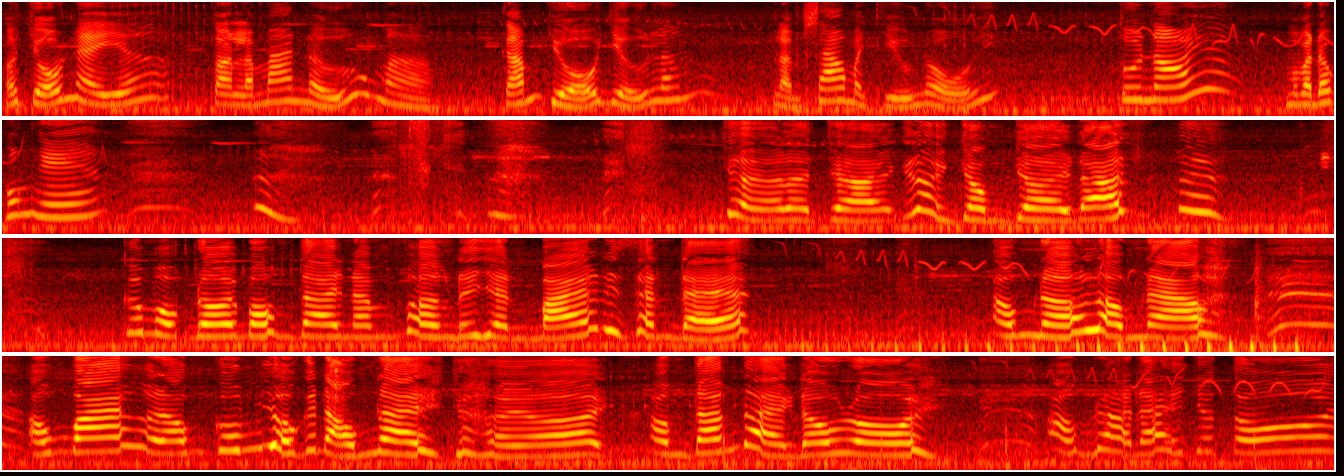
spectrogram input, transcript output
Ở chỗ này á Toàn là ma nữ mà Cám dỗ dữ lắm Làm sao mà chịu nổi. Tôi nói á Mà bà đâu có nghe. Trời ơi là trời Cái thằng chồng trời đánh Có một đôi bông tai năm phân Để dành bán đi sanh đẻ. Ông nỡ lòng nào? Ông bán rồi ông cúng vô cái động này. Trời ơi Ông tám thằng đâu rồi? Ông ra đây cho tôi.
